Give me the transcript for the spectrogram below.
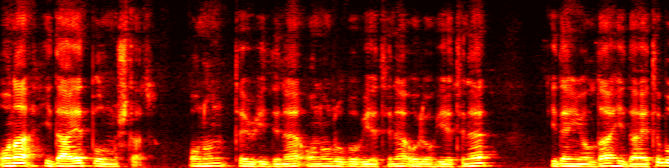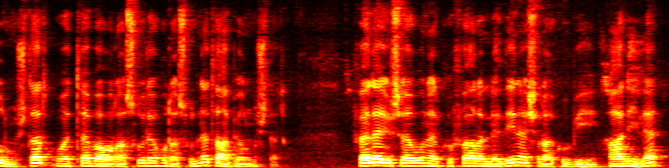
ona hidayet bulmuşlar. Onun tevhidine, onun rububiyetine, uluhiyetine giden yolda hidayeti bulmuşlar. Ve tebe'u rasulehu rasulüne tabi olmuşlar. Fele yusavunel kufarellezine eşraku bihi. Haliyle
